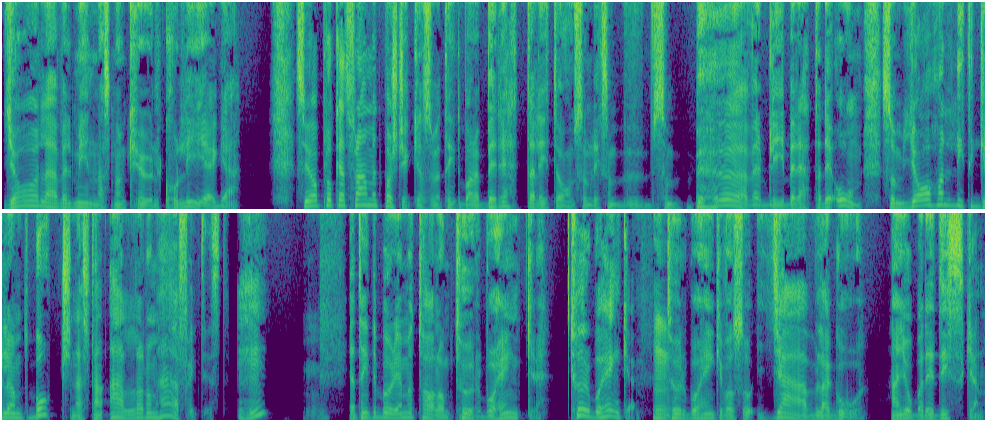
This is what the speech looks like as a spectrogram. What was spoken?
jag lär väl minnas någon kul kollega. Så jag har plockat fram ett par stycken som jag tänkte bara berätta lite om, som, liksom, som behöver bli berättade om. Som jag har lite glömt bort nästan alla de här faktiskt. Jag tänkte börja med att tala om Turbo-Henke. Turbo-Henke. Turbo-Henke var så jävla god. Han jobbade i disken.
